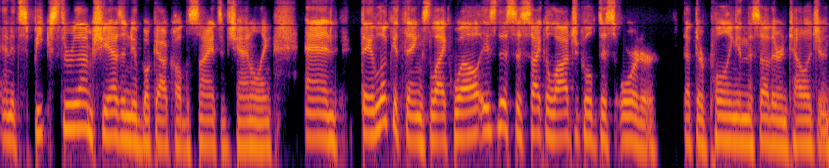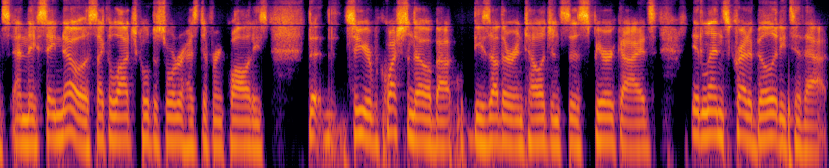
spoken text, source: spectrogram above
and it speaks through them. She has a new book out called The Science of Channeling. And they look at things like, well, is this a psychological disorder? That they're pulling in this other intelligence, and they say no. A psychological disorder has different qualities. The, so your question though about these other intelligences, spirit guides, it lends credibility to that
